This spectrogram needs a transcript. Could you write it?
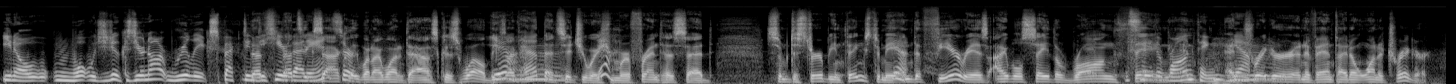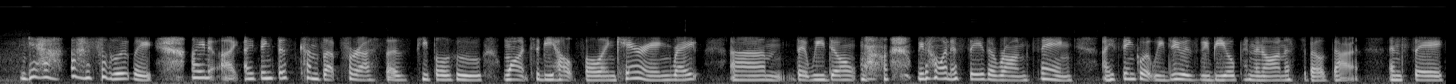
You know, what would you do? Because you're not really expecting that's, to hear that answer. That's exactly what I wanted to ask as well, because yeah. I've had that mm-hmm. situation yeah. where a friend has said, some disturbing things to me. Yeah. And the fear is I will say the wrong thing. Say the wrong and, thing, And yeah. trigger an event I don't want to trigger. Yeah, absolutely. I know. I, I think this comes up for us as people who want to be helpful and caring, right? Um, that we don't we don't want to say the wrong thing. I think what we do is we be open and honest about that and say,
